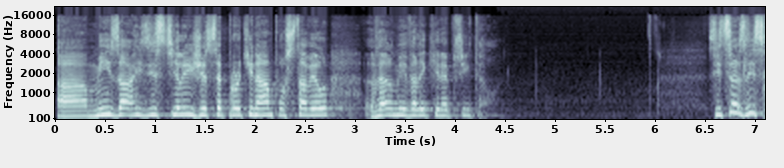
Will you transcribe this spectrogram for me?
A my záhy zjistili, že se proti nám postavil velmi veliký nepřítel. Sice z,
